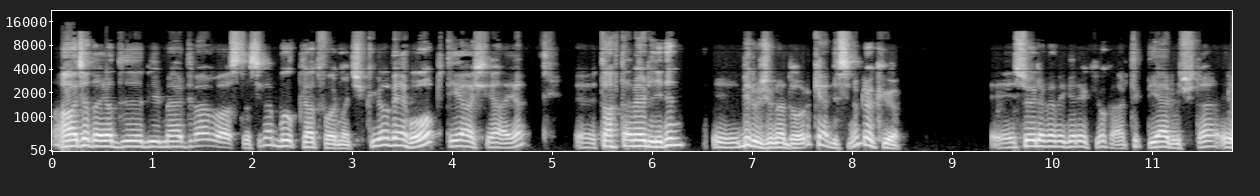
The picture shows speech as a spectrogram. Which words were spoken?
ağaca dayadığı bir merdiven vasıtasıyla bu platforma çıkıyor ve hop diye aşağıya e, Tahtarelli'nin e, bir ucuna doğru kendisini bırakıyor. E, söylememe gerek yok artık diğer uçta e,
